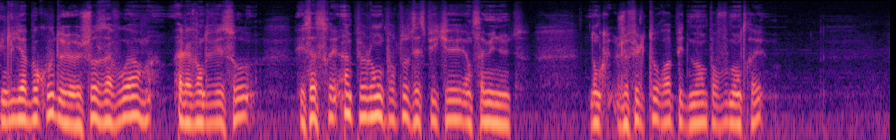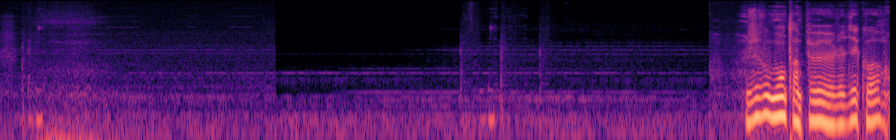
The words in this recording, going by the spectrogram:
Il y a beaucoup de choses à voir à l'avant du vaisseau et ça serait un peu long pour tout expliquer en 5 minutes. Donc je fais le tour rapidement pour vous montrer. Je vous montre un peu le décor.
